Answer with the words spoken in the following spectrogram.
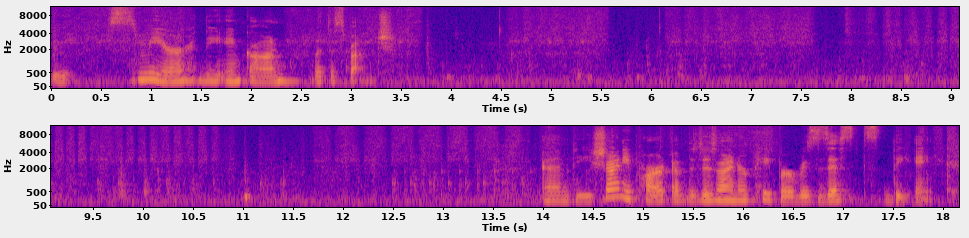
to smear the ink on with the sponge. And the shiny part of the designer paper resists the ink.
